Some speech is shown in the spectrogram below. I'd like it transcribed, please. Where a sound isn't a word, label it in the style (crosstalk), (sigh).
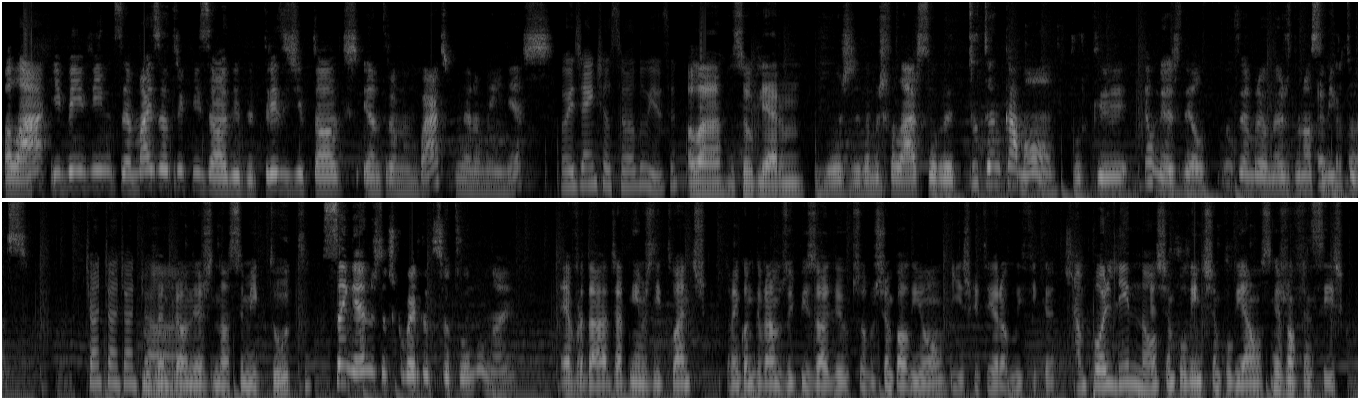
Olá e bem-vindos a mais outro episódio de Três Egiptólogos Entram num Bar. Meu nome é Inês. Oi, gente, eu sou a Luísa. Olá, eu sou o Guilherme. E hoje vamos falar sobre Tutankhamon, porque é o mês dele. Novembro é o mês do nosso É amigo verdade. Tut. Tchau, tchau, tchau, tchau. Novembro é o mês do nosso amigo Tute. 100 anos da descoberta do seu túmulo, não é? É verdade, já tínhamos dito antes, também quando gravámos o episódio sobre o Champollion e a escrita hieroglífica. Champolino. É Champollion, Champollion, o Sr. João Francisco.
